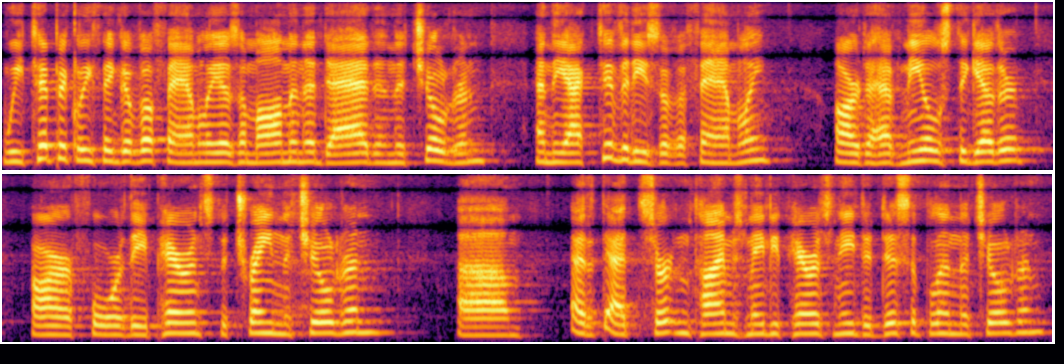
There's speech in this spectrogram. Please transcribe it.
we typically think of a family as a mom and a dad and the children, and the activities of a family are to have meals together, are for the parents to train the children. Um, at, at certain times, maybe parents need to discipline the children.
